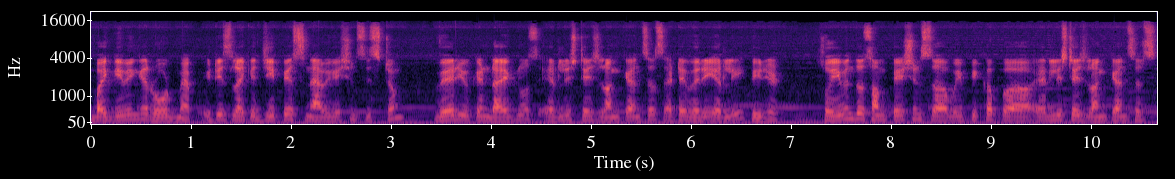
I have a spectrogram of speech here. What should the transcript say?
by giving a roadmap. It is like a GPS navigation system where you can diagnose early stage lung cancers at a very early period. So even though some patients uh, we pick up uh, early stage lung cancers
